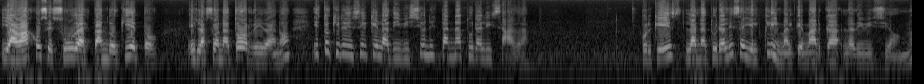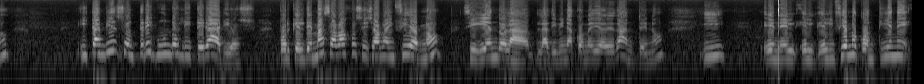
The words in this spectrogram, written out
y abajo se suda estando quieto. Es la zona tórrida, ¿no? Esto quiere decir que la división está naturalizada porque es la naturaleza y el clima el que marca la división. ¿no? Y también son tres mundos literarios, porque el de más abajo se llama infierno, siguiendo la, Divina Comedia de Dante, ¿no? Y en el, el infierno contiene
